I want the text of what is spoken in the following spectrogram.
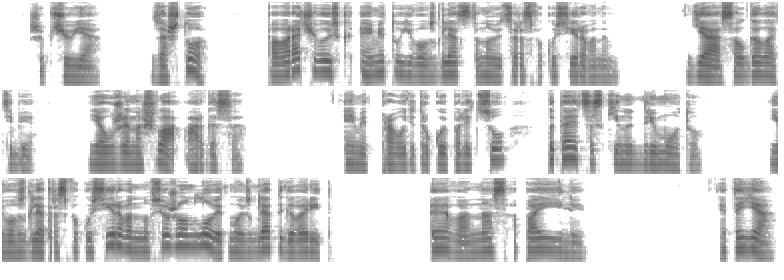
— шепчу я. «За что?» Поворачиваюсь к Эмиту, его взгляд становится расфокусированным. «Я солгала тебе. Я уже нашла Аргаса. Эммет проводит рукой по лицу, пытается скинуть дремоту. Его взгляд расфокусирован, но все же он ловит мой взгляд и говорит. «Эва, нас опоили». «Это я.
